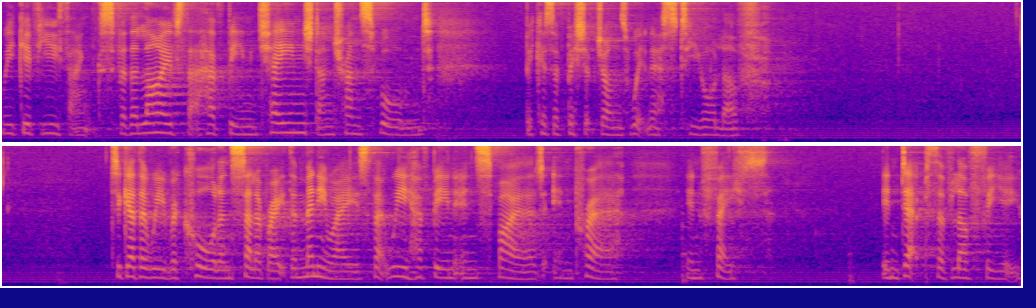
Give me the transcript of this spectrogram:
We give you thanks for the lives that have been changed and transformed because of Bishop John's witness to your love. Together we recall and celebrate the many ways that we have been inspired in prayer, in faith, in depth of love for you,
